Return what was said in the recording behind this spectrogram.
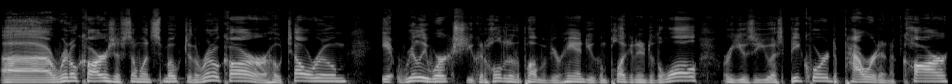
uh, rental cars if someone smoked in the rental car or hotel room. It really works. You can hold it in the palm of your hand. You can plug it into the wall or use a USB cord to power it in a car.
